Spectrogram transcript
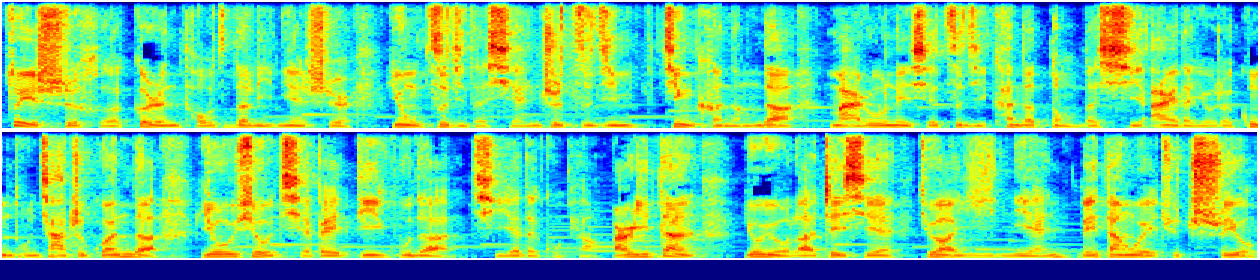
最适合个人投资的理念是用自己的闲置资金，尽可能的买入那些自己看得懂的、喜爱的、有着共同价值观的优秀且被低估的企业的股票。而一旦拥有了这些，就要以年为单位去持有，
